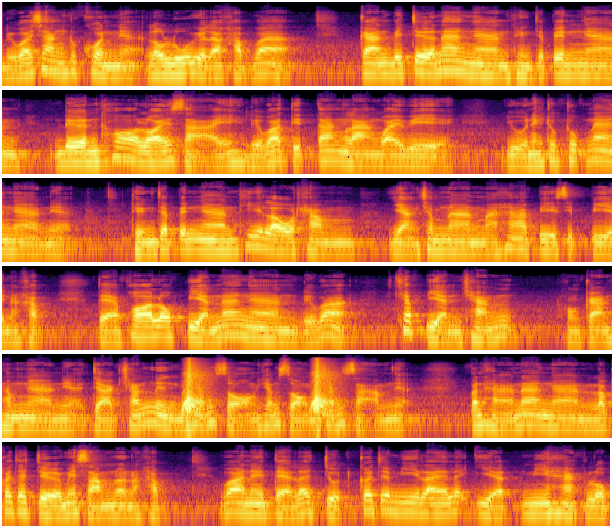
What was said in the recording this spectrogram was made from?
หรือว่าช่างทุกคนเนี่ยเรารู้อยู่แล้วครับว่า การไปเจอหน้างานถึงจะเป็นงานเดินท่อร้อยสาย หรือว่าติดตั้งรางไวเวย์อยู่ในทุกๆหน้างานเนี่ยถึงจะเป็นงานที่เราทำอย่างชำนาญมา 5 ปี 10 ปีนะครับ แต่พอเราเปลี่ยนหน้างานหรือว่าแค่เปลี่ยนชั้น ของการทำงานเนี่ยจากชั้น 1 ไปชั้น 2 ชั้น 2 ไปชั้น3เนี่ยปัญหาหน้างานเราก็จะเจอไม่ซ้ำแล้วนะครับ ว่าในแต่ละจุดก็จะมีรายละเอียด มีหักหลบ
